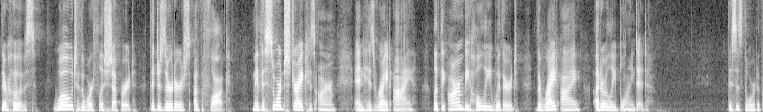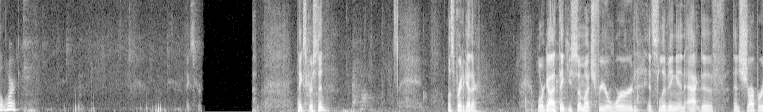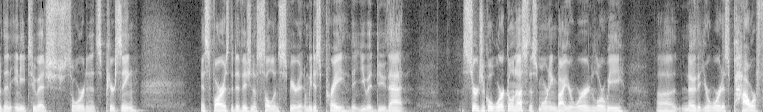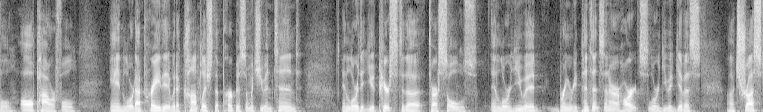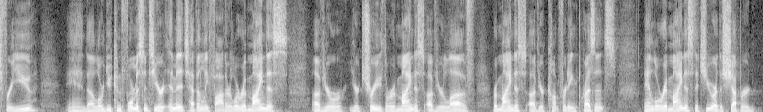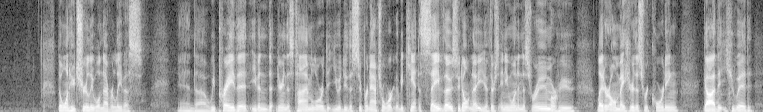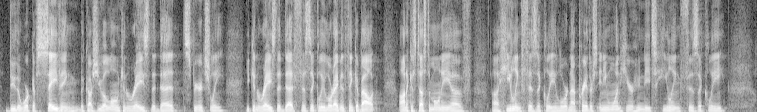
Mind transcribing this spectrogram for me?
their hooves. Woe to the worthless shepherd, the deserters of the flock. May the sword strike his arm and his right eye. Let the arm be wholly withered, the right eye utterly blinded. This is the word of the Lord. Thanks, Kristen. Let's pray together. Lord God, thank you so much for your word. It's living and active and sharper than any two edged sword, and it's piercing as far as the division of soul and spirit. And we just pray that you would do that surgical work on us this morning by your word. Lord, we uh, know that your word is powerful, all powerful. And Lord, I pray that it would accomplish the purpose in which you intend. And Lord, that you'd pierce to, the, to our souls and Lord, you would bring repentance in our hearts. Lord, you would give us uh, trust for you. And uh, Lord, you conform us into your image, Heavenly Father. Lord, remind us of your, your truth or remind us of your love. Remind us of your comforting presence. And Lord, remind us that you are the shepherd, the one who truly will never leave us. And uh, we pray that even th- during this time, Lord, that you would do the supernatural work that we can't to save those who don't know you. If there's anyone in this room or who later on may hear this recording, God, that you would do the work of saving because you alone can raise the dead spiritually. You can raise the dead physically. Lord, I even think about Annika's testimony of uh, healing physically, Lord, and I pray there's anyone here who needs healing physically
